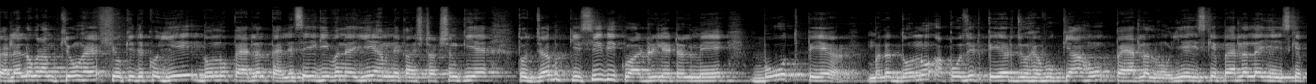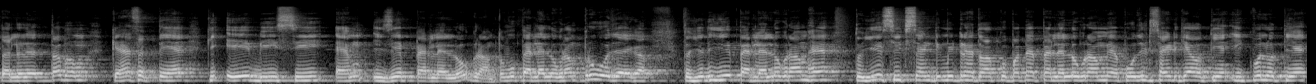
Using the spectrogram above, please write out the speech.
पैरेललोग्राम क्यों है? क्योंकि देखो, ये दोनों पैरेलल पहले से ही गिवन है, ये हमने कंस्ट्रक्शन किया है। तो जब किसी भी क्वाड्रिलेटरल में बोथ पेयर मतलब दोनों अपोजिट पेयर जो है, वो क्या हो? पैरेलल हो। ये इसके पैरेलल है, ये इसके पैरेलल है। तब हम कह सकते हैं कि A B C M is a parallelogram तो वो पैरेललोग्राम प्रूव हो जाएगा। तो यदि ये पैरेललोग्राम है तो ये सिक्स सेंटीमीटर है तो आपको पता है पैरेललोग्राम में अपोजिट साइड क्या होती है? इक्वल होती है।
